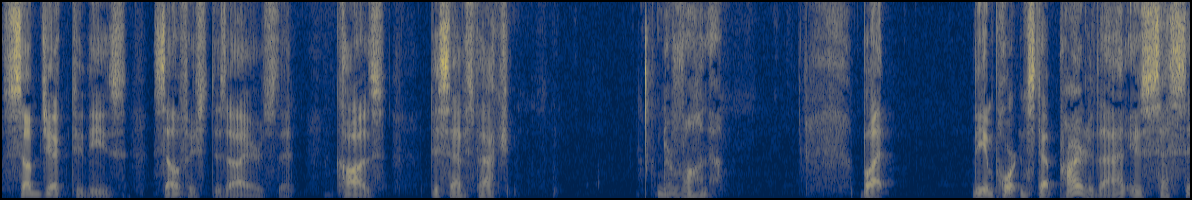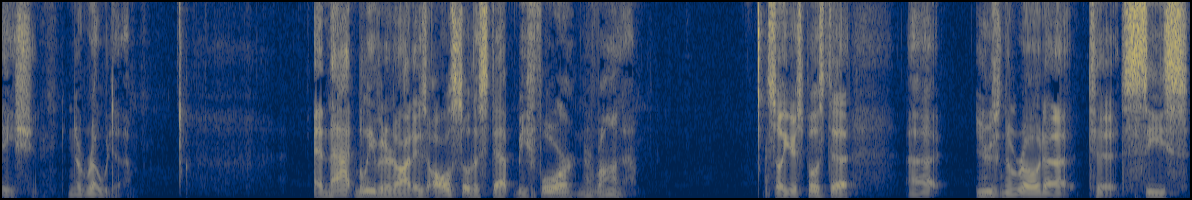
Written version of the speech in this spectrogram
subject to these selfish desires that cause dissatisfaction. Nirvana. But the important step prior to that is cessation, nirodha. And that, believe it or not, is also the step before nirvana. So you're supposed to uh, use nirodha to cease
